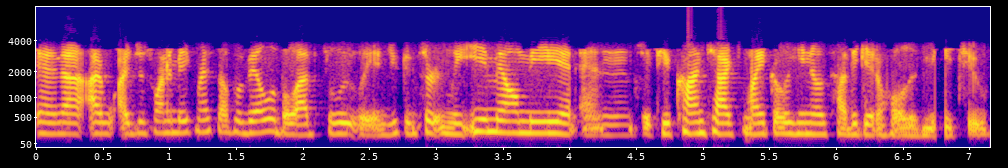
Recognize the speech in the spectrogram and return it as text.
And uh, I, I just want to make myself available, absolutely. And you can certainly email me. And, and if you contact Michael, he knows how to get a hold of me too.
